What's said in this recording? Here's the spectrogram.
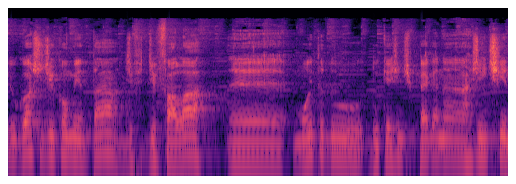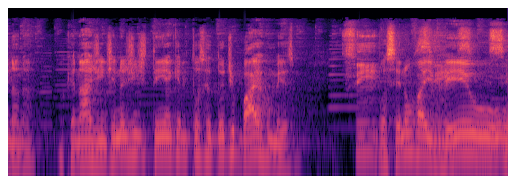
Eu gosto de comentar, de, de falar é, muito do, do que a gente pega na Argentina, né? Porque na Argentina a gente tem aquele torcedor de bairro mesmo. Sim. Você não vai Sim, ver sim, o, sim.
